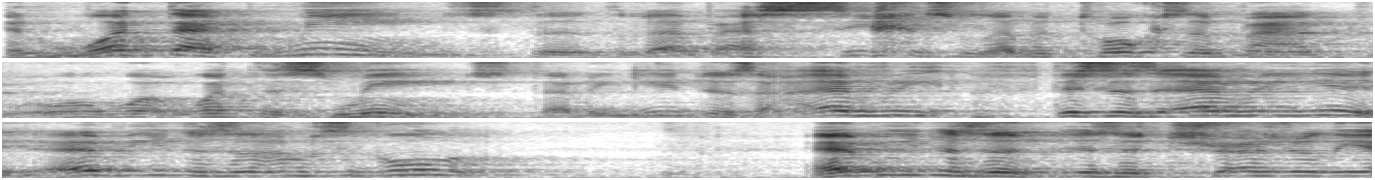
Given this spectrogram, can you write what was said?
And what that means, the, the Rebbe Asichas Rebbe talks about what, what this means. That a Yid is every, this is every Yid. Every Yid is an Amsegula. Every Yid is a, is a treasure of the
